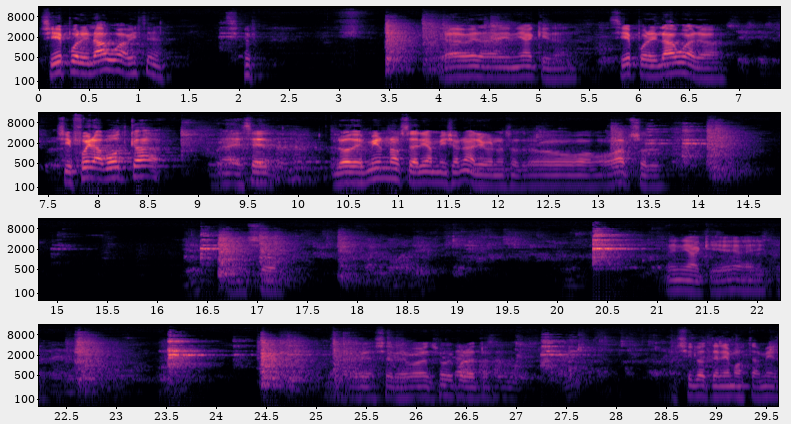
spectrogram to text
Si es por el agua, ¿viste? A ver, ahí. Si es por el agua, lo- si fuera vodka, eh, se- los de Smirnoff serían millonarios con nosotros, o, o Absolut. Eso. Iñaki, eh, ahí. Voy a hacer, le voy a subir por atrás. Así lo tenemos también.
